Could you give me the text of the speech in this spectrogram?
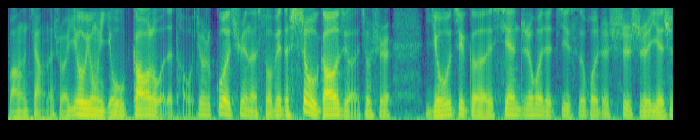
王讲的说又用油膏了我的头，就是过去呢所谓的受膏者就是。由这个先知或者祭司或者士师，也是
